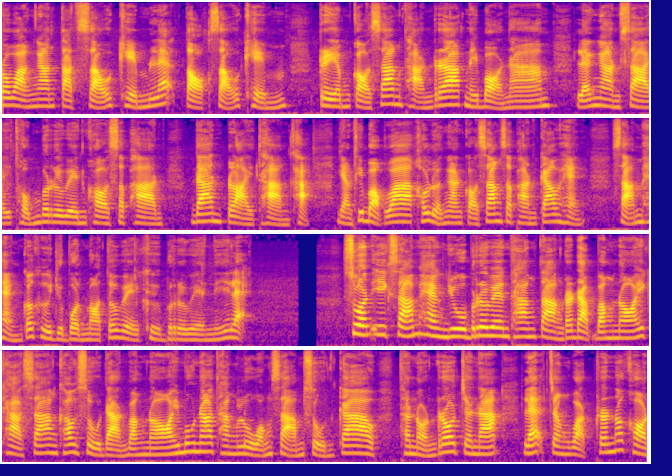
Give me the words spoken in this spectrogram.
ระหว่างงานตัดเสาเข็มและตอกเสาเข็ม เตรียมก่อสร้างฐานรากในบ่อน้ำและงานทรายถมบริเวณคอสะพาน ด้านปลายทางค่ะ อย่างที่บอกว่าเขาเหลืองานก่อสร้างสะพาน 9 แห่ง 3 แห่งก็คืออยู่บนมอเตอร์เวย์คือบริเวณนี้แหละ ส่วนอีก 3 แห่งอยู่บริเวณทางต่างระดับวังน้อยค่ะ สร้างเข้าสู่ด่านวังน้อย มุ่งหน้าทางหลวง 309 ถนนโรจนะ และจังหวัดพระนคร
